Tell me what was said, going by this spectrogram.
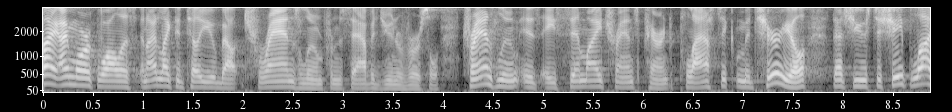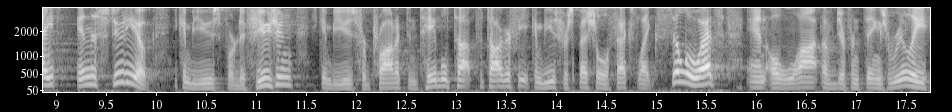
Hi, I'm Mark Wallace, and I'd like to tell you about Translum from Savage Universal. Translum is a semi-transparent plastic material that's used to shape light in the studio. It can be used for diffusion, it can be used for product and tabletop photography, it can be used for special effects like silhouettes, and a lot of different things. Really,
